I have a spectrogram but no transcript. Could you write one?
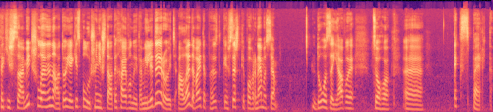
Такі ж самі члени НАТО, як і Сполучені Штати, хай вони там і лідирують. Але давайте все ж таки повернемося до заяви цього е, експерта.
